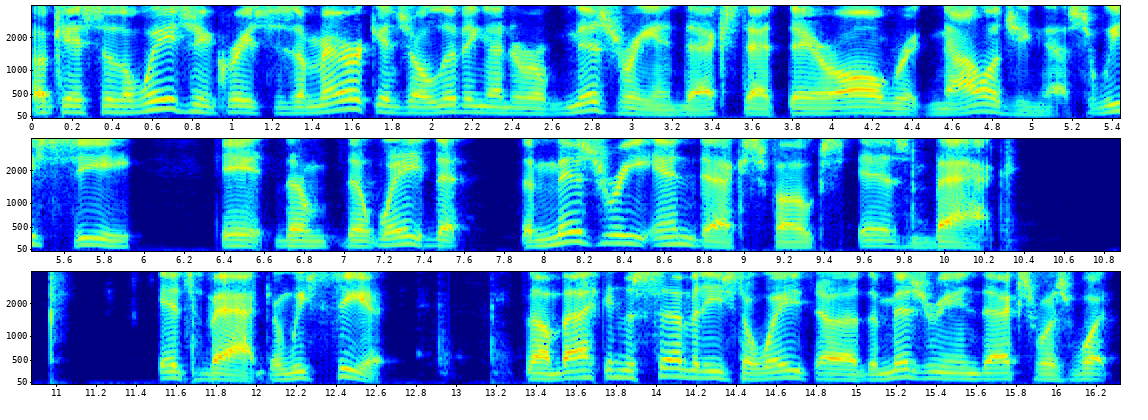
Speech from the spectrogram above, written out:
Okay, so the wage increases. Americans are living under a misery index that they're all acknowledging. So we see it, the the way that the misery index, folks, is back it's back, and we see it. Now, back in the 70s, the way uh, the misery index was what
